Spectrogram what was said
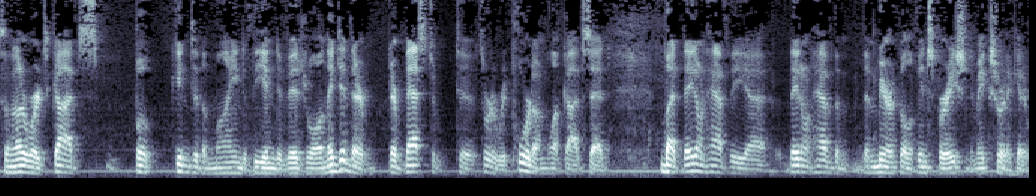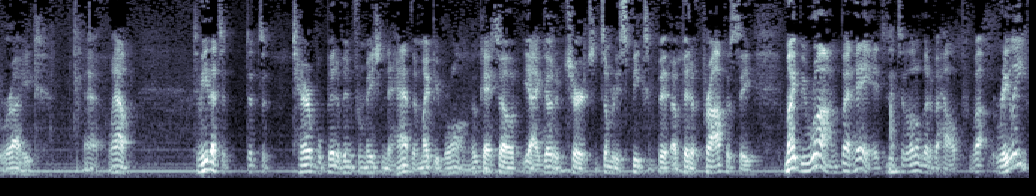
So, in other words, God spoke into the mind of the individual, and they did their their best to, to sort of report on what God said, but they don't have the uh, they don't have the the miracle of inspiration to make sure they get it right. Uh, wow, to me that's a that's a terrible bit of information to have that might be wrong. Okay, so yeah, I go to church and somebody speaks a bit a bit of prophecy. Might be wrong, but hey, it's, it's a little bit of a help. Well, really?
